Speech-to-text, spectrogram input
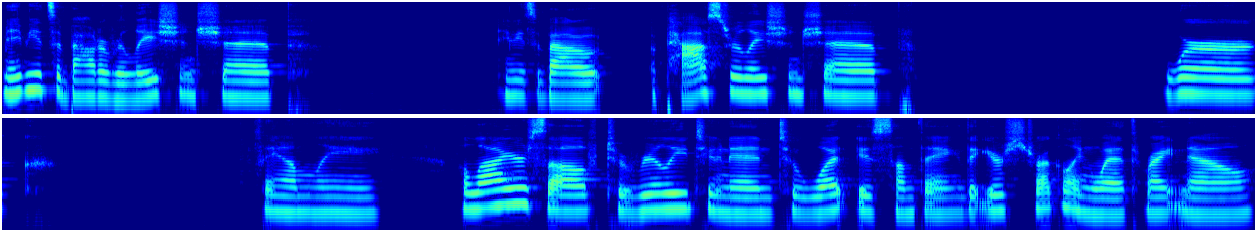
Maybe it's about a relationship. Maybe it's about a past relationship work, family. Allow yourself to really tune in to what is something that you're struggling with right now.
